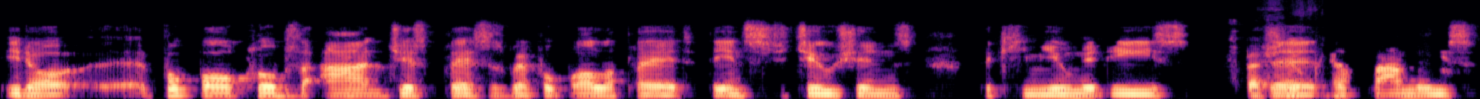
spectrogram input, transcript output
you know, uh, football clubs that aren't just places where football are played, the institutions, the communities, Especially the, the families,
